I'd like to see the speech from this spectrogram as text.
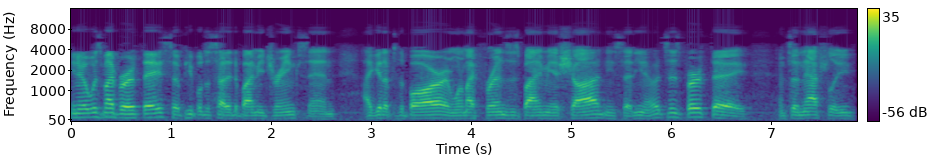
you know, it was my birthday, so people decided to buy me drinks, and I get up to the bar, and one of my friends is buying me a shot, and he said, you know, it's his birthday. And so naturally,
